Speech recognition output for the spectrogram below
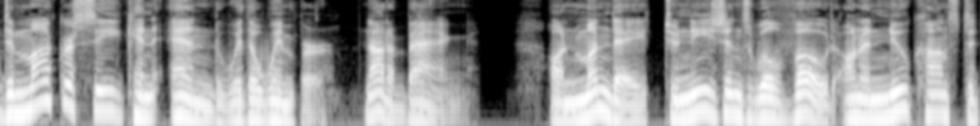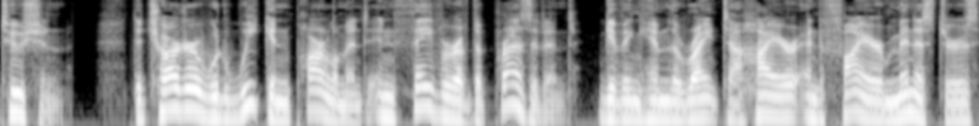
Democracy can end with a whimper, not a bang. On Monday, Tunisians will vote on a new constitution. The charter would weaken parliament in favor of the president, giving him the right to hire and fire ministers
